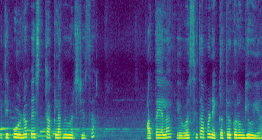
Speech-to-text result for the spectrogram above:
इथे पूर्ण पेस्ट टाकला मी मिरचीचा. आता याला व्यवस्थित आपण एकत्र करून घेऊया.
